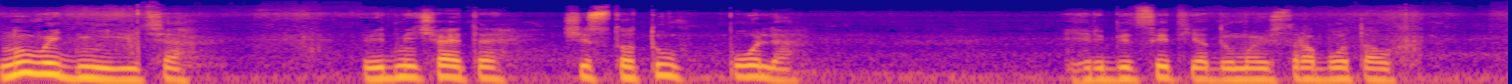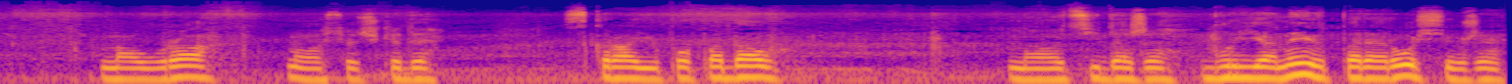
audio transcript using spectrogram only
ну видніються. Відмічайте чистоту поля. Гербіцид, я думаю, сработав на ура. Ну, ось очки, де з краю попадав. На оці даже бур'яни перерощі вже,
